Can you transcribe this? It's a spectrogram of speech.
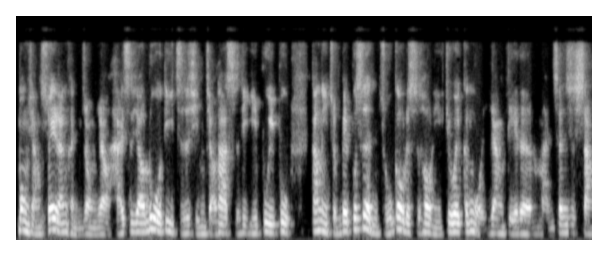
梦想虽然很重要，还是要。落地执行，脚踏实地，一步一步。当你准备不是很足够的时候，你就会跟我一样跌得满身是伤。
